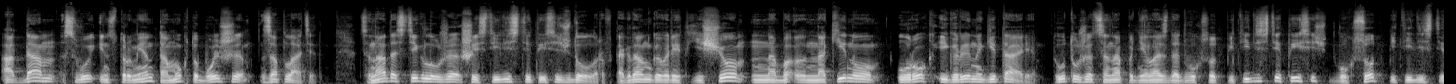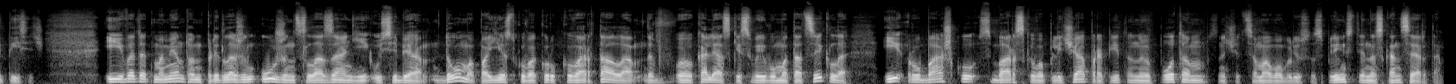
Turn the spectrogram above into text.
отдам свой инструмент тому, кто больше заплатит. Цена достигла уже 60 тысяч долларов. Тогда он говорит, еще накину урок игры на гитаре. Тут уже цена поднялась до 250 тысяч, 250 тысяч. И в этот момент он предложил ужин с лазаньей у себя дома, поездку вокруг квартала в коляске своего мотоцикла и рубашку с барского плеча, пропитанную потом, значит, самого Брюса Спрингстина с концерта.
